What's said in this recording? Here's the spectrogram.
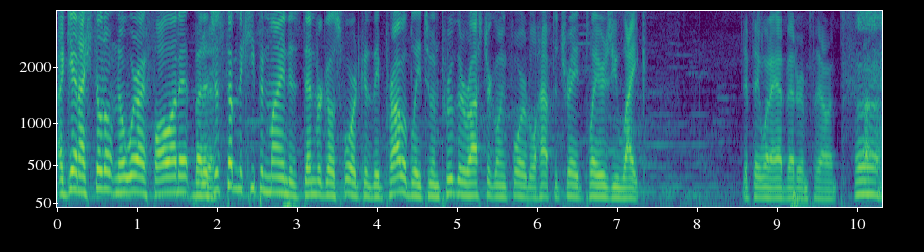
Again, I still don't know where I fall on it, but it's just something to keep in mind as Denver goes forward because they probably, to improve their roster going forward, will have to trade players you like if they want to add veteran talent. Uh,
